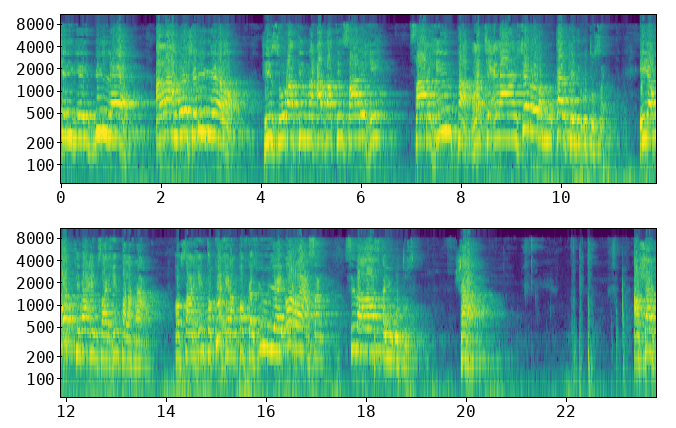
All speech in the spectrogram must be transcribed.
shariig yeelid billaah allah loo shariig yeelo fii suurati maxabbati saalixiin saalixiinta la jeclaanshadooda muuqaalkeedii u tusay. Iyo watibaacihim saalixiinta la raaco. Qof saalixiinta ku xihan qofkaas inuu yahay oo raacsan sidaas ayuu u tusay. Sharax asharx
